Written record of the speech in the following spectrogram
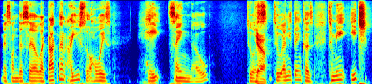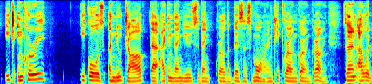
miss on this sale like back then i used to always hate saying no to a, Yeah. to anything because to me each each inquiry equals a new job that I can then use to then grow the business more mm-hmm. and keep growing, growing, growing. So then I would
